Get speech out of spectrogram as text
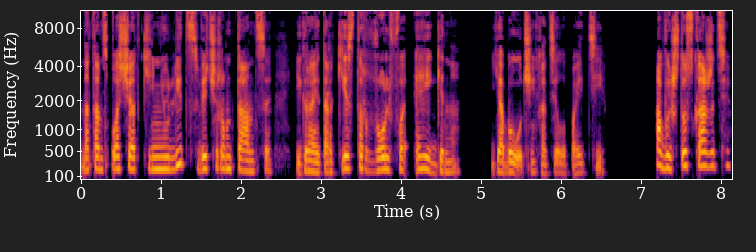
На танцплощадке Нью-Литц вечером танцы. Играет оркестр Рольфа Эйгена. Я бы очень хотела пойти. А вы что скажете?»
